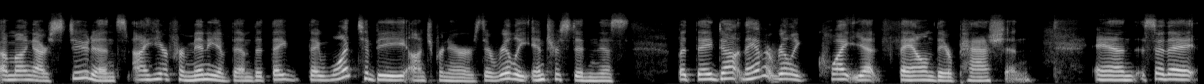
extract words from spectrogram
among our students i hear from many of them that they they want to be entrepreneurs they're really interested in this but they don't they haven't really quite yet found their passion and so they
